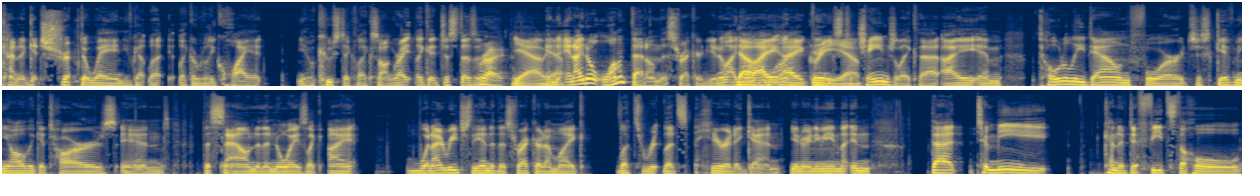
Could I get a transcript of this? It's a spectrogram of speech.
kind of get stripped away and you've got le- like a really quiet, you know, acoustic like song, right? Like it just doesn't right. yeah and, yeah and I don't want that on this record. You know, I No, don't I- want I agree, things yeah. to change like that. I am totally down for just give me all the guitars and the sound and the noise. Like I, when I reach the end of this record, I'm like, let's re- let's hear it again. You know what I mean? And that to me kind of defeats the whole.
